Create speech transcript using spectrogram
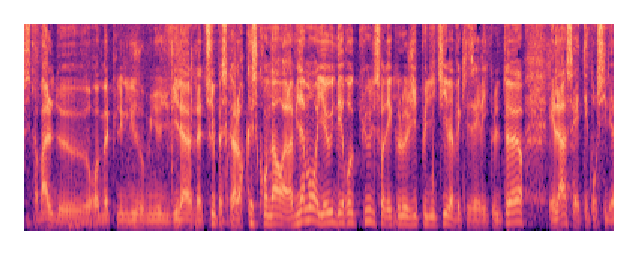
c'est pas mal de remettre l'église au milieu du village là-dessus, parce que alors qu'est-ce qu'on a? Alors, Évidemment, il y a eu des reculs sur l'écologie punitive avec les agriculteurs, et là, ça a été considéré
